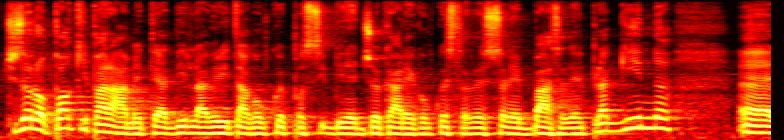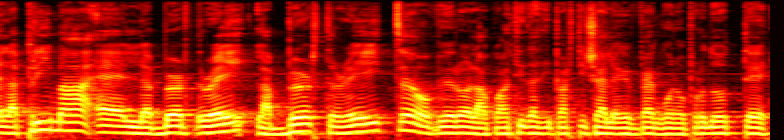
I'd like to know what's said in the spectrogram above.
Ci sono pochi parametri a dire la verità con cui è possibile giocare con questa versione base del plugin, eh, la prima è birth rate, la birth rate, ovvero la quantità di particelle che vengono prodotte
